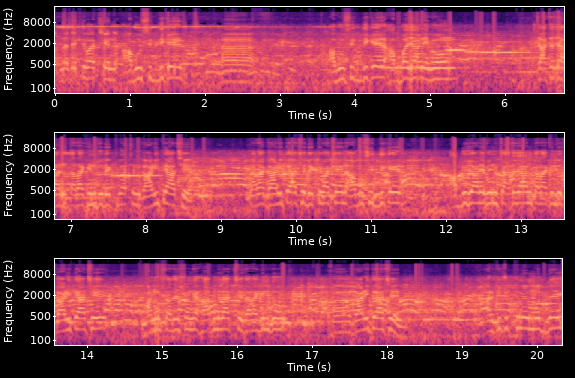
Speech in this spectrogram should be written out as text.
আপনারা দেখতে পাচ্ছেন আবু সিদ্দিকের আবু সিদ্দিকের আব্বাজান এবং চাচাজান তারা কিন্তু দেখতে পাচ্ছেন গাড়িতে আছে। তারা গাড়িতে আছে, দেখতে পাচ্ছেন আবু সিদ্দিকের আব্বুজান এবং চাচাজান তারা কিন্তু গাড়িতে আছে। মানুষ তাদের সঙ্গে হাত মেলাচ্ছে, তারা কিন্তু গাড়িতে আছেন। আর কিছুক্ষণের মধ্যেই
